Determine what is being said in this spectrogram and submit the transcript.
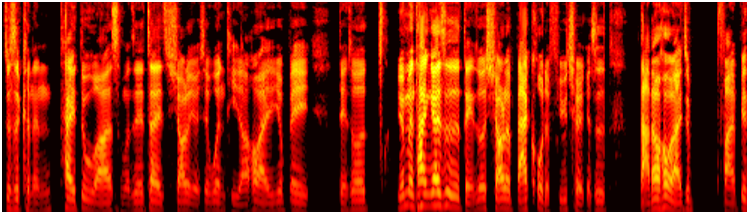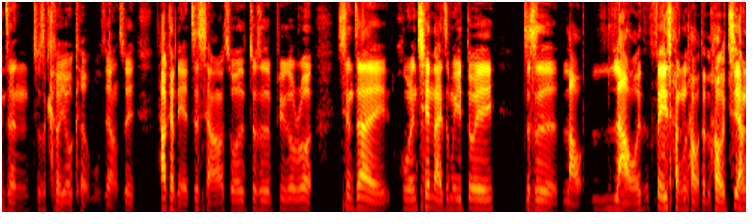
就是可能态度啊什么这些在 Charlotte 有些问题，然后后来又被等于说原本他应该是等于说 Charlotte backcourt 的 future，可是打到后来就。反而变成就是可有可无这样，所以他可能也只想要说，就是譬如说，如果现在湖人签来这么一堆，就是老老非常老的老将，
